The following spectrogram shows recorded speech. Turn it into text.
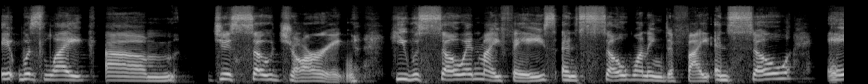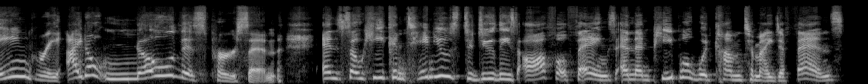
it was like um just so jarring. He was so in my face and so wanting to fight and so angry. I don't know this person. And so he continues to do these awful things. And then people would come to my defense,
